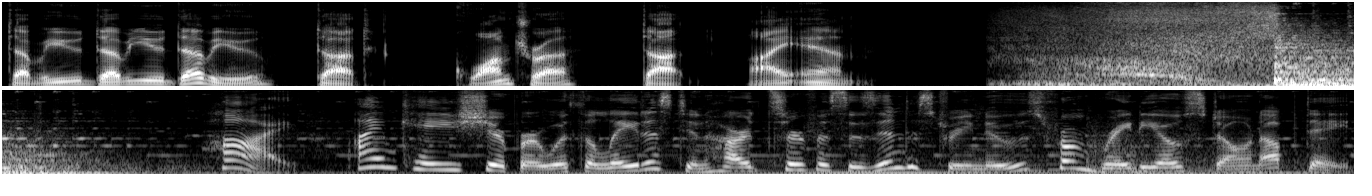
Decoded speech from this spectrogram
www.quantra.in. Hi, I'm Kay Shipper with the latest in hard surfaces industry news from Radio Stone Update.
